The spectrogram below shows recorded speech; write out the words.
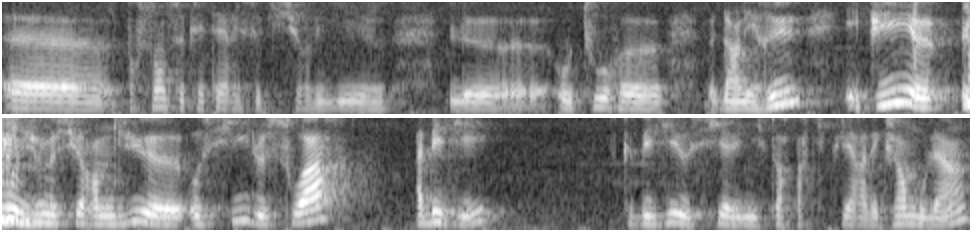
euh, pour son secrétaire et ceux qui surveillaient euh, le, autour euh, dans les rues. Et puis, je me suis rendue aussi le soir à Béziers, parce que Béziers aussi a une histoire particulière avec Jean Moulin.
